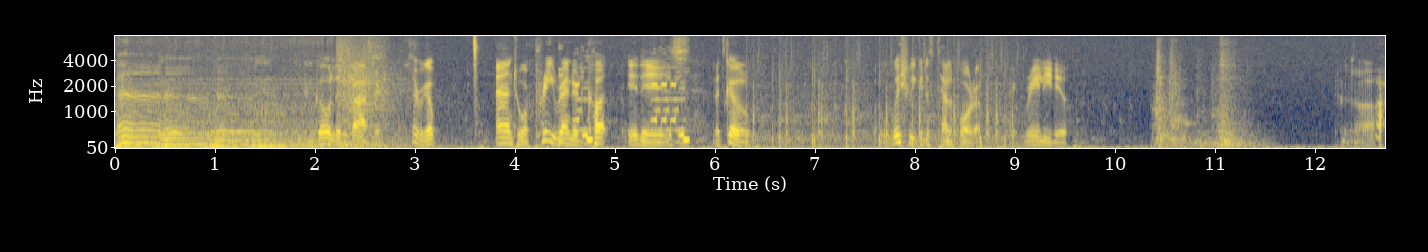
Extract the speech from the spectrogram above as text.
You could go a little faster. There we go. And to a pre-rendered cut, it is. Let's go. I wish we could just teleport up. I really do. Ugh.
